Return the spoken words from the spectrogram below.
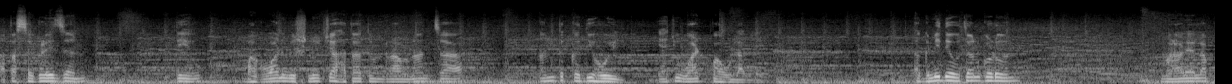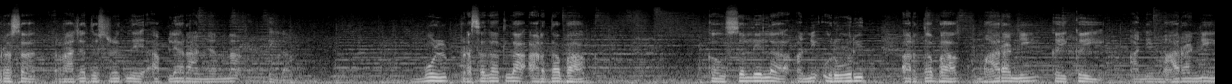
आता सगळेजण देव भगवान विष्णूच्या हातातून रावणांचा अंत कधी होईल याची वाट पाहू लागले. अग्निदेवतांकडून मिळालेला प्रसाद राजा दशरथने आपल्या राण्यांना दिला. मूळ प्रसादातला अर्धा भाग कौसल्येला आणि उर्वरित अर्धा भाग महाराणी कैकई आणि महाराणी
